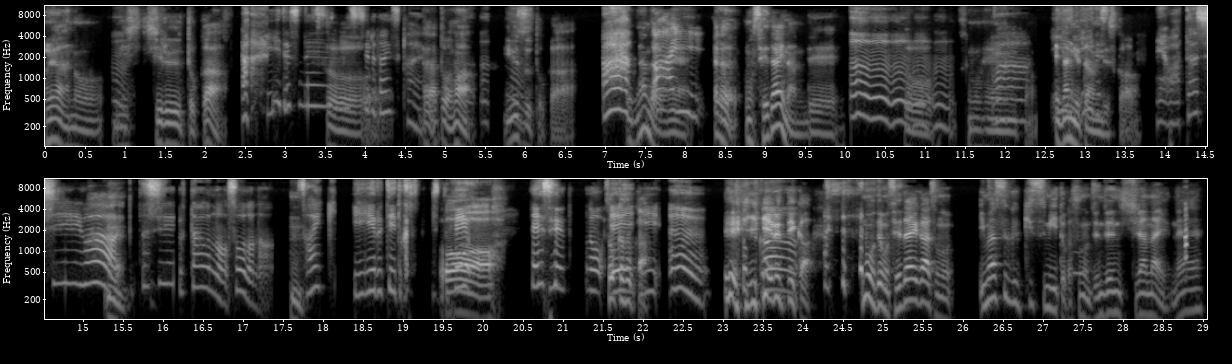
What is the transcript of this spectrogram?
俺はあの、うんミスチルとか、あ、いいですね。そうミスチル大好き。はいあとはまあ、うんうんゆずとか、あーなんだろうね。いい。だからもう世代なんで、うんうんうんうんうん。その辺。え、いい何歌うんいいですかえ、私は、うん私歌うの、そうだな。うん最近、ELT とか、おー。平成のそっかそっかうん。え、とかもうでも世代がその、今すぐキスミーとかその全然知らないよね。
